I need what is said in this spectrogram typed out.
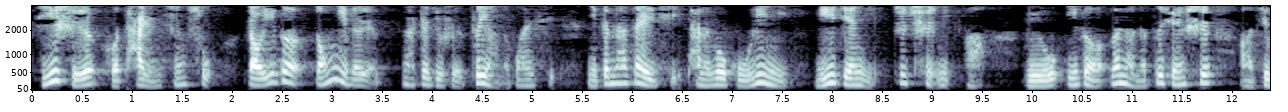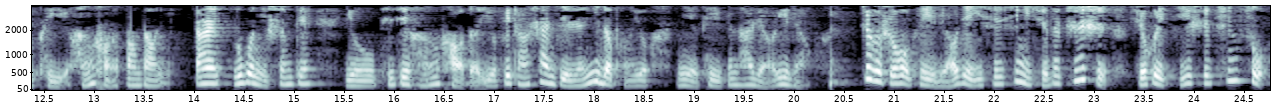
及时和他人倾诉，找一个懂你的人，那这就是滋养的关系。你跟他在一起，他能够鼓励你、理解你、支持你啊。比如一个温暖的咨询师啊，就可以很好的帮到你。当然，如果你身边有脾气很好的、有非常善解人意的朋友，你也可以跟他聊一聊。这个时候可以了解一些心理学的知识，学会及时倾诉。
